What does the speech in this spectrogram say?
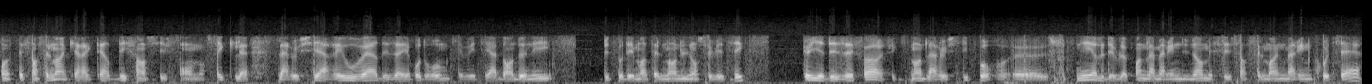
ont essentiellement un caractère défensif. On, sait que la, la Russie a réouvert des aérodromes qui avaient été abandonnés suite au démantèlement de l'Union soviétique qu'il y a des efforts effectivement de la Russie pour euh, soutenir le développement de la marine du Nord, mais c'est essentiellement une marine côtière.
